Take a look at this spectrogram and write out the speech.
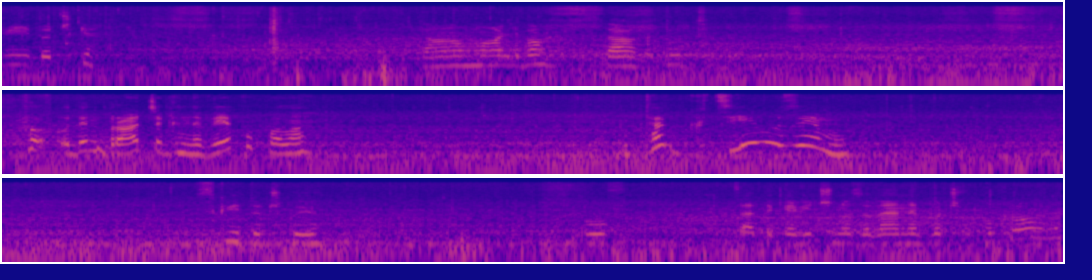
квіточки. Там мальва. Так, тут один брачик не викупала. Так цілу зиму. З квіточкою. Це таке вічно зелене почвопокровне.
